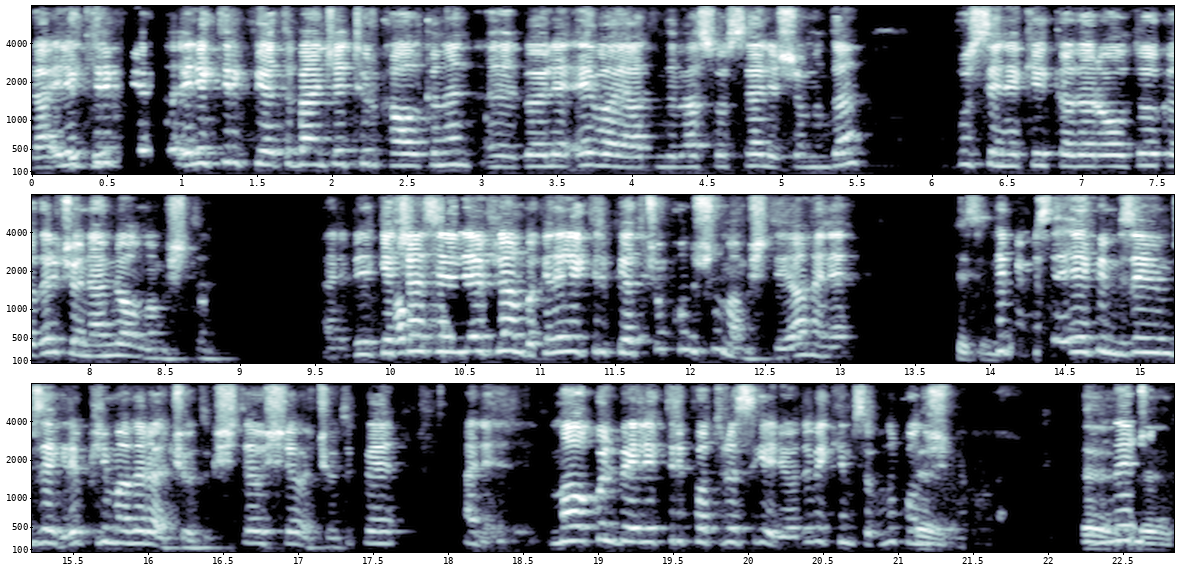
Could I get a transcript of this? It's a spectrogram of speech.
Ya elektrik Peki. fiyatı, elektrik fiyatı bence Türk halkının e, böyle ev hayatında ve sosyal yaşamında bu seneki kadar olduğu kadar hiç önemli olmamıştı. Hani bir geçen Ama, senelere falan bakın elektrik fiyatı çok konuşulmamıştı ya. Hani Kesinlikle. hepimiz hepimiz evimize girip klimaları açıyorduk işte ışığı açıyorduk ve hani makul bir elektrik faturası geliyordu ve kimse bunu konuşmuyor. Evet. Bunun evet,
